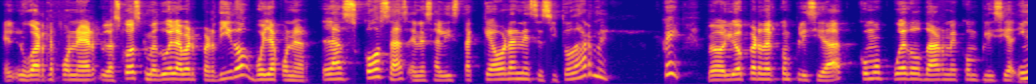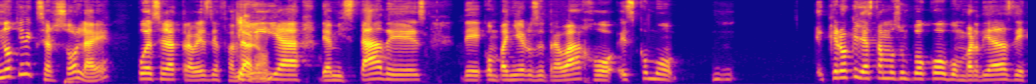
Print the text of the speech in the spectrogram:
en lugar de poner las cosas que me duele haber perdido, voy a poner las cosas en esa lista que ahora necesito darme. Ok, me dolió perder complicidad. ¿Cómo puedo darme complicidad? Y no tiene que ser sola, ¿eh? Puede ser a través de familia, de amistades, de compañeros de trabajo. Es como creo que ya estamos un poco bombardeadas de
